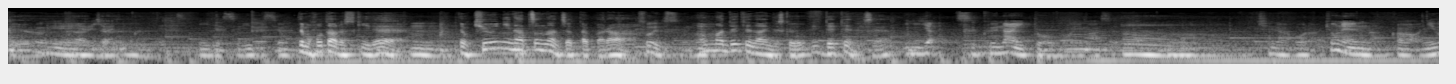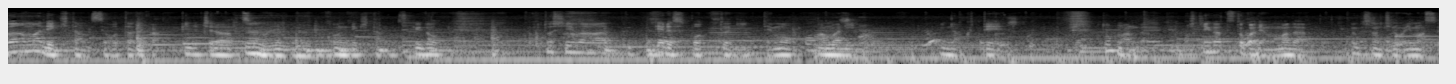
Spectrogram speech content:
ていう。感じでいいですいいですよ。でもホタル好きでうん。でも急に夏になっちゃったからそうですよね。あんま出てないんですけど出てんですね？いや少ないと思います。あちらほら去年なんか庭まで来たんですよホタルが。ピンチラーツまで飛んできたんですけど今年は出るスポットに行ってもあまりいなくて。どうなんだろう。7月とかでもまだウブさんちのはいます？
